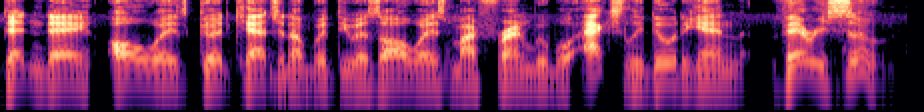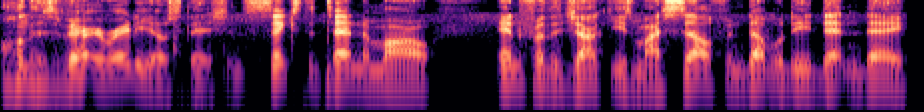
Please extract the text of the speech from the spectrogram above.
Denton Day, always good catching up with you as always, my friend. We will actually do it again very soon on this very radio station, six to ten tomorrow. In for the junkies, myself and Double D Denton Day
